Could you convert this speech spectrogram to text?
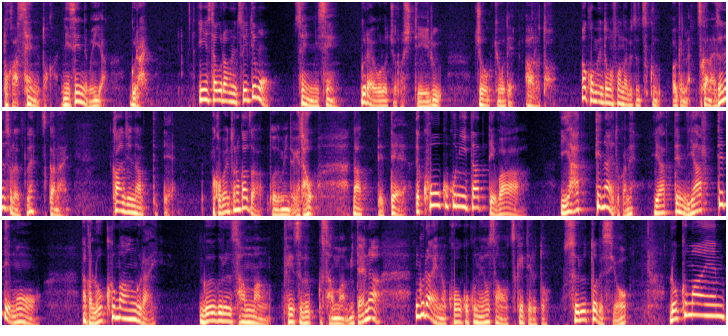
とか1000とか2000でもいいやぐらい。インスタグラムについても1000、2000ぐらいおろちょろしている状況であると。まあ、コメントもそんな別につくわけない。つかないですよね。それだとね。つかない感じになってて。コメントの数はどうでもいいんだけど、なってて。で、広告に至っては、やってないとかね。やってんやってても、なんか6万ぐらい。Google3 万、Facebook3 万みたいなぐらいの広告の予算をつけてるとするとですよ、6万円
